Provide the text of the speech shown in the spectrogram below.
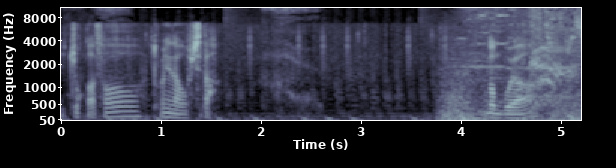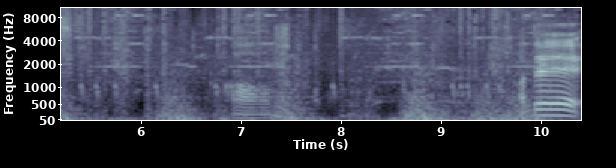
이쪽 가서 돈이나 봅시다. 넌 뭐야? 아 안돼.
